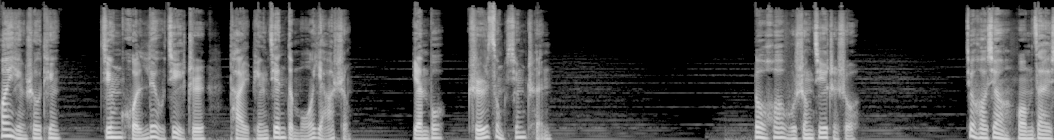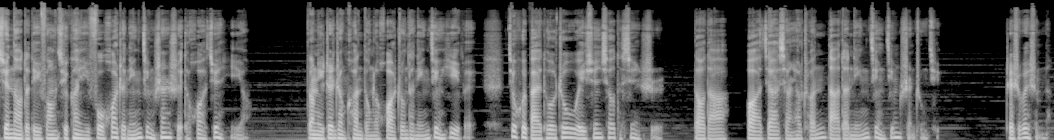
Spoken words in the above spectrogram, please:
欢迎收听《惊魂六记之太平间的磨牙声》，演播：直纵星辰。落花无声，接着说：“就好像我们在喧闹的地方去看一幅画着宁静山水的画卷一样，当你真正看懂了画中的宁静意味，就会摆脱周围喧嚣的现实，到达。”画家想要传达的宁静精神中去，这是为什么呢？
